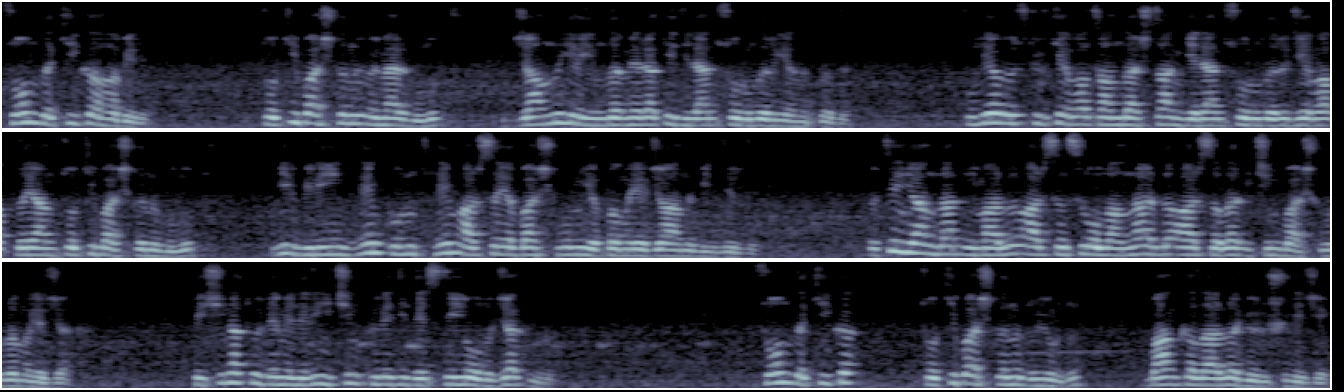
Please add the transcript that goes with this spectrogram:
Son dakika haberi. TOKİ Başkanı Ömer Bulut, canlı yayında merak edilen soruları yanıtladı. Fulya Öztürk'e vatandaştan gelen soruları cevaplayan TOKİ Başkanı Bulut, bir bireyin hem konut hem arsaya başvuru yapamayacağını bildirdi. Öte yandan imarlı arsası olanlar da arsalar için başvuramayacak. Peşinat ödemeleri için kredi desteği olacak mı? Son dakika, TOKİ Başkanı duyurdu, bankalarla görüşülecek.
